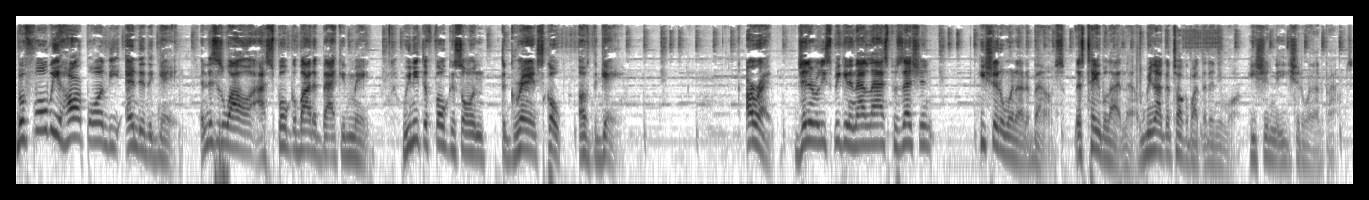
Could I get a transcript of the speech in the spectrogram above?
Before we harp on the end of the game, and this is why I spoke about it back in May, we need to focus on the grand scope of the game. All right, generally speaking, in that last possession, he should have went out of bounds. Let's table that now. We're not gonna talk about that anymore. He shouldn't. He should have went out of bounds.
